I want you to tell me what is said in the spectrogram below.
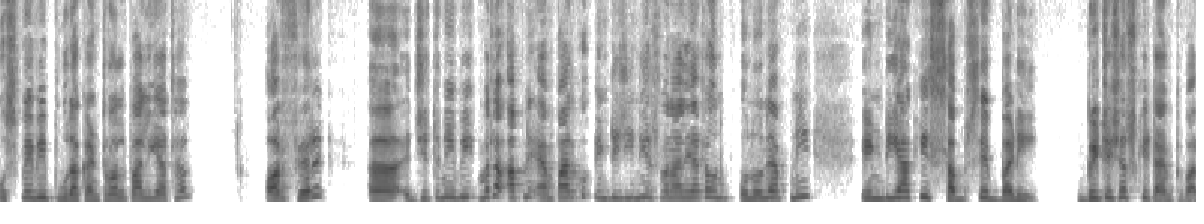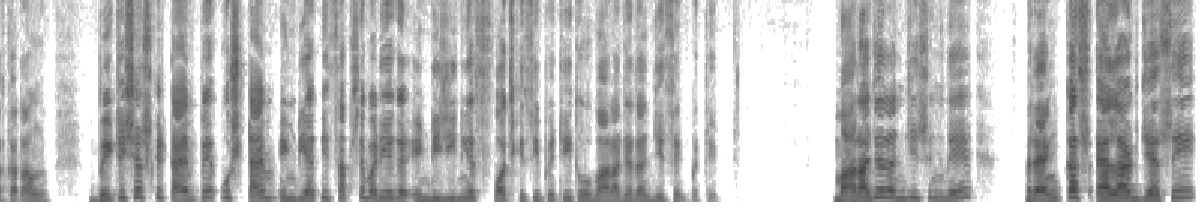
उस पर भी पूरा कंट्रोल पा लिया था और फिर जितनी भी मतलब अपने एम्पायर को इंडिजीनियस बना लिया था उन, उन्होंने अपनी इंडिया की सबसे बड़ी ब्रिटिशर्स के टाइम पे बात कर रहा हूँ। ब्रिटिशर्स के टाइम पे उस टाइम इंडिया की सबसे बड़ी अगर इंडिजीनियस फौज किसी पे थी तो वो महाराजा रंजीत सिंह पे थी। महाराजा रंजीत सिंह ने फ्रैंकस एलर्ट जैसे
